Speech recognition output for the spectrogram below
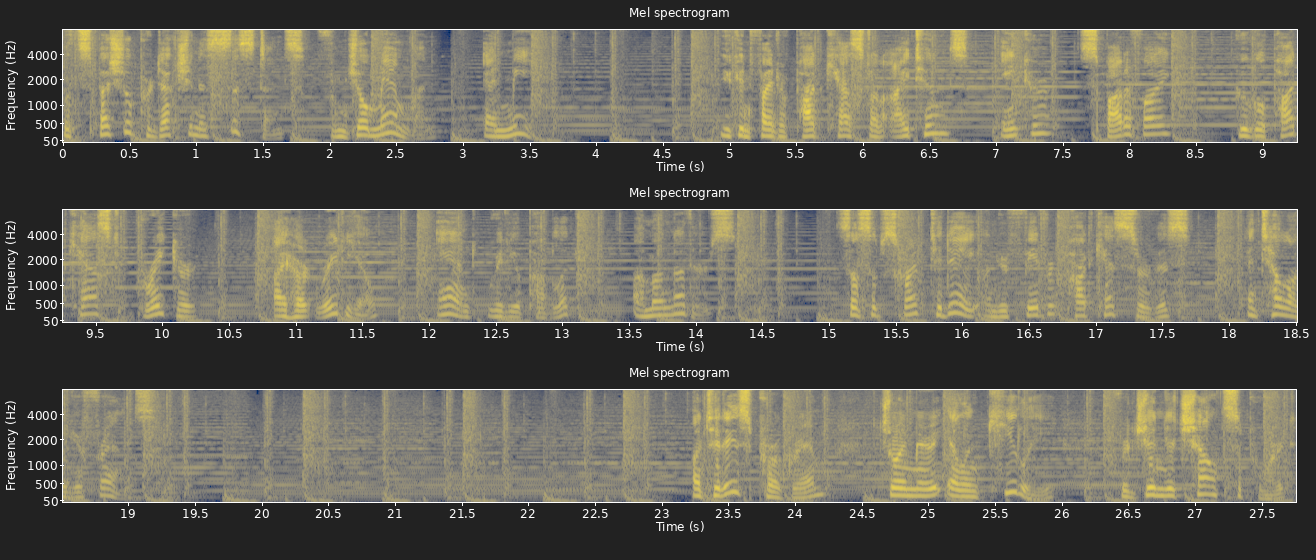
with special production assistance from Joe Mamlin and me. You can find our podcast on iTunes, Anchor, Spotify, Google Podcast, Breaker, iHeartRadio, and Radio Public, among others. So subscribe today on your favorite podcast service and tell all your friends. On today's program, join Mariellen Keely, Virginia Child Support,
